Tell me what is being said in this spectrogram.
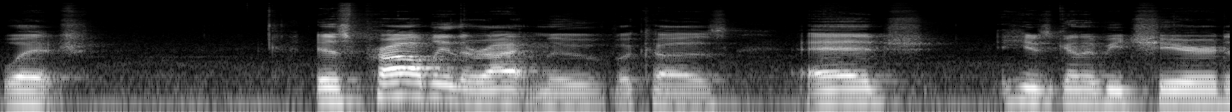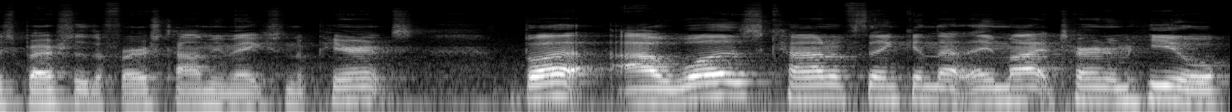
which is probably the right move because Edge, he's going to be cheered, especially the first time he makes an appearance. But I was kind of thinking that they might turn him heel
